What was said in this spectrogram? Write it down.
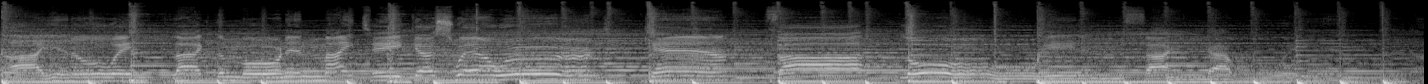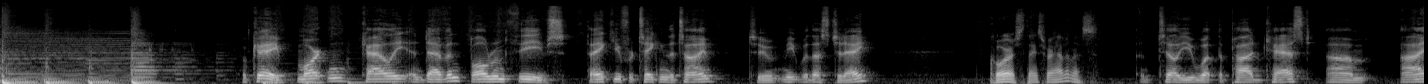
Lying awake like the morning might take us where words can't follow. Waiting to find our way. Okay, Martin, Callie, and Devin, Ballroom Thieves, thank you for taking the time to meet with us today. Of course. Thanks for having us. And tell you what the podcast. Um, I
